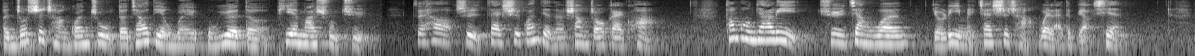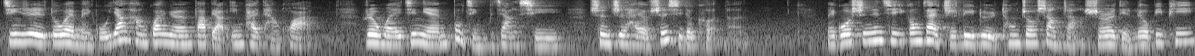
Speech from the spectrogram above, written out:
本周市场关注的焦点为五月的 PMI 数据。最后是债市观点的上周概况，通膨压力趋于降温，有利美债市场未来的表现。近日多位美国央行官员发表鹰派谈话，认为今年不仅不降息，甚至还有升息的可能。美国十年期公债殖利率通周上涨十二点六 bp，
